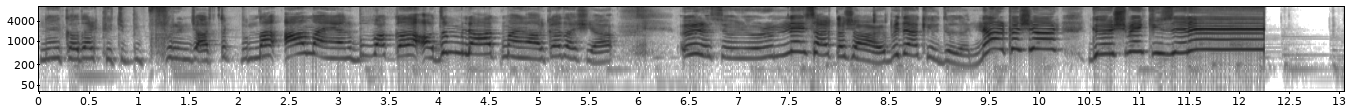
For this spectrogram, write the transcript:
Ne kadar kötü bir fırıncı artık bundan almayın yani bu bakkala adım bile atmayın arkadaş ya. Öyle söylüyorum. Neyse arkadaşlar bir dahaki videoda ne arkadaşlar görüşmek üzere.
